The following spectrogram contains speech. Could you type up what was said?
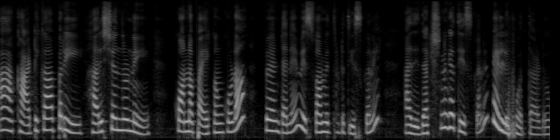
ఆ కాటి కాపరి హరిశ్చంద్రుని కొన్న పైకం కూడా వెంటనే విశ్వామిత్రుడు తీసుకొని అది దక్షిణగా తీసుకొని వెళ్ళిపోతాడు.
